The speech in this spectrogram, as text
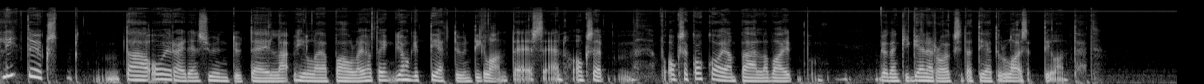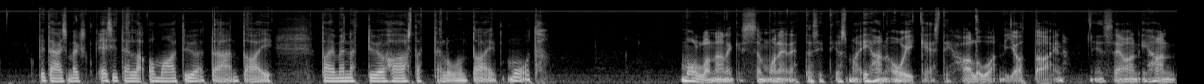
liittyykö tämä oireiden synty teillä, Hilla ja Paula, johonkin tiettyyn tilanteeseen? Onko se, onko se koko ajan päällä vai jotenkin generoiko sitä tietynlaiset tilanteet? Pitää esimerkiksi esitellä omaa työtään tai, tai mennä työhaastatteluun tai muuta mulla on ainakin semmoinen, että sit jos mä ihan oikeasti haluan jotain, niin se on ihan,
